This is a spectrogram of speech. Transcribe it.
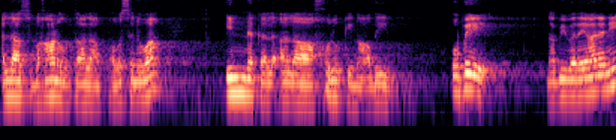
අල්ලාහ් සුබ්හානහු තාලා පවසනවා ඉන්නක අලා හුලුකින් අදීම්. ඔබේ නබිවරයාණනි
